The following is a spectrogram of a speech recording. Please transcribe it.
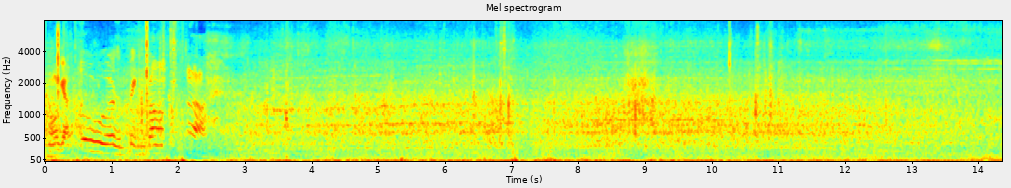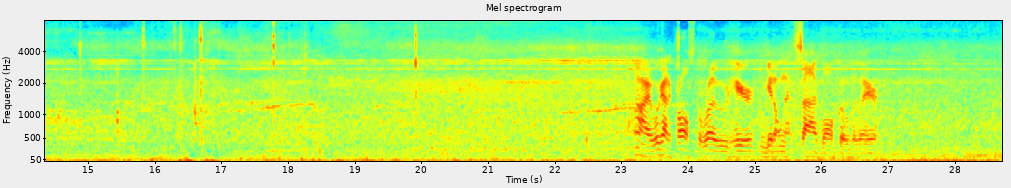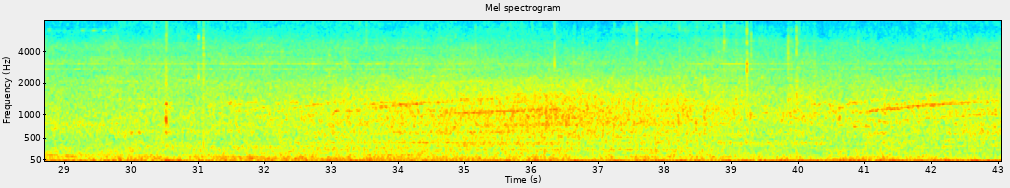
And we got, oh, there's a big bump. Ah. All right, we got to cross the road here and get on that sidewalk over there.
